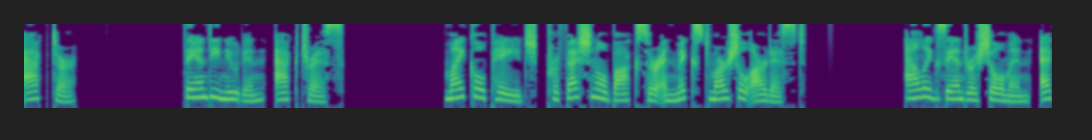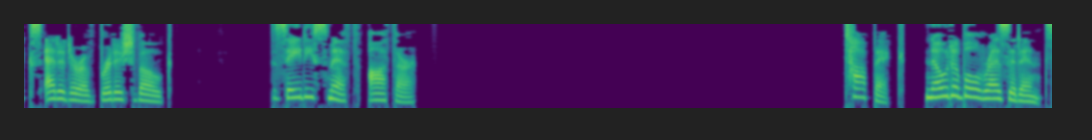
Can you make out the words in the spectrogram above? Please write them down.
actor. Thandie Newton, actress. Michael Page, professional boxer and mixed martial artist Alexandra Shulman, ex-editor of British Vogue. Zadie Smith, author. Topic. Notable residents.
